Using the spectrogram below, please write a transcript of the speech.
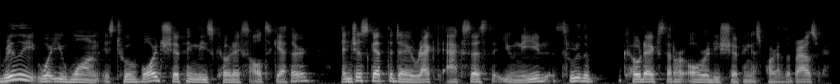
Really, what you want is to avoid shipping these codecs altogether and just get the direct access that you need through the codecs that are already shipping as part of the browser.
